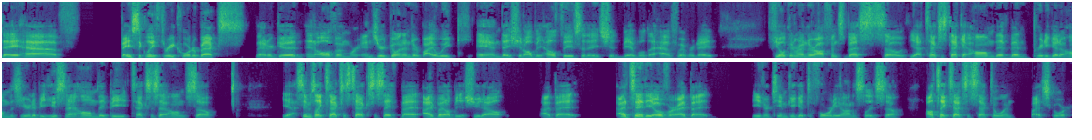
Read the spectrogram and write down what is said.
they have basically three quarterbacks that are good, and all of them were injured going into their bye week, and they should all be healthy, so they should be able to have whoever they feel can run their offense best. So yeah, Texas Tech at home, they've been pretty good at home this year. They beat Houston at home, they beat Texas at home. So yeah, seems like Texas Tech's a safe bet. I bet it'll be a shootout. I bet I'd say the over. I bet either team could get to forty, honestly. So I'll take Texas Tech to win by a score.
